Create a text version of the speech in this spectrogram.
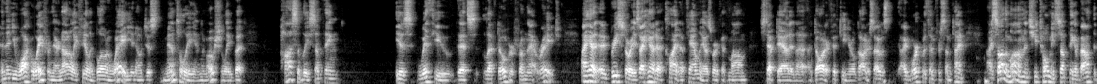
And then you walk away from there not only feeling blown away, you know, just mentally and emotionally, but possibly something is with you that's left over from that rage. I had a brief story is I had a client, a family I was working with, mom, stepdad, and a, a daughter, 15 year old daughter. So I was, I'd worked with them for some time. I saw the mom and she told me something about the,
